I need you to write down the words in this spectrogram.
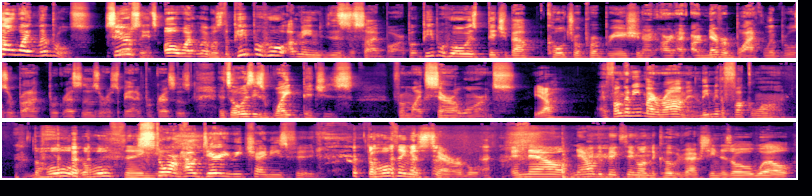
all white liberals. Seriously, it's all white liberals. The people who I mean, this is a sidebar, but people who always bitch about cultural appropriation are, are, are never black liberals or black progressives or Hispanic progressives. It's always these white bitches from like Sarah Lawrence. Yeah. If I'm gonna eat my ramen, leave me the fuck alone. The whole the whole thing. Storm, is- how dare you eat Chinese food? the whole thing is terrible. And now now the big thing on the COVID vaccine is oh well,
